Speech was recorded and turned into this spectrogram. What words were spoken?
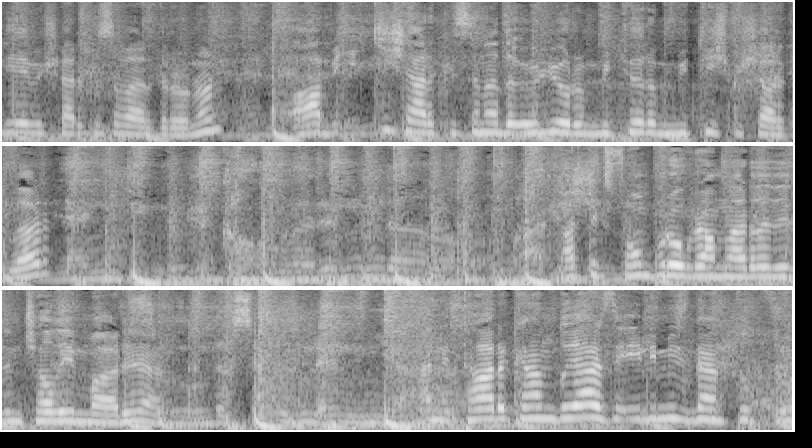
diye bir şarkısı vardır onun. Abi iki şarkısına da ölüyorum bitiyorum müthiş bir şarkılar. Artık son programlarda dedim çalayım bari. Hani Tarkan duyarsa elimizden tutsun.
